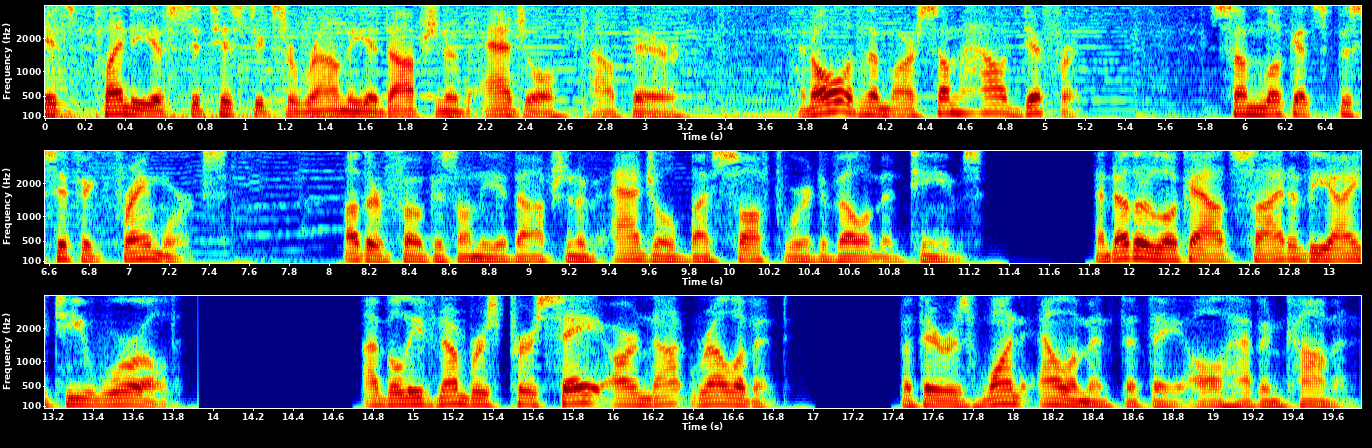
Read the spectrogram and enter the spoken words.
It's plenty of statistics around the adoption of Agile out there, and all of them are somehow different. Some look at specific frameworks, other focus on the adoption of Agile by software development teams, and other look outside of the IT world. I believe numbers per se are not relevant, but there is one element that they all have in common.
